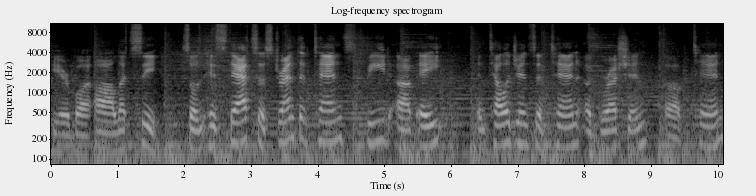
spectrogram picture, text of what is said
here, but uh, let's see. So his stats are strength of 10, speed of 8, intelligence of 10, aggression of 10.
